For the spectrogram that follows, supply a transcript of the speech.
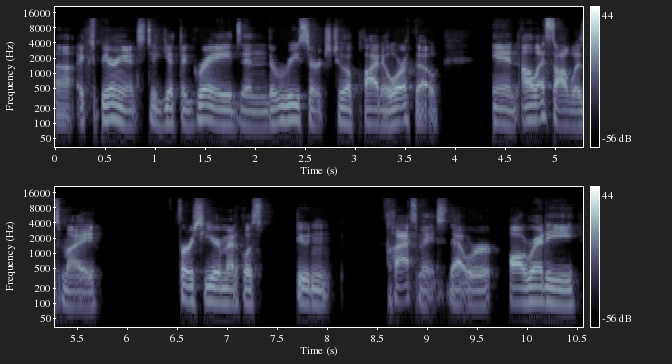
uh, experience to get the grades and the research to apply to ortho. And all I saw was my first year medical student classmates that were already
